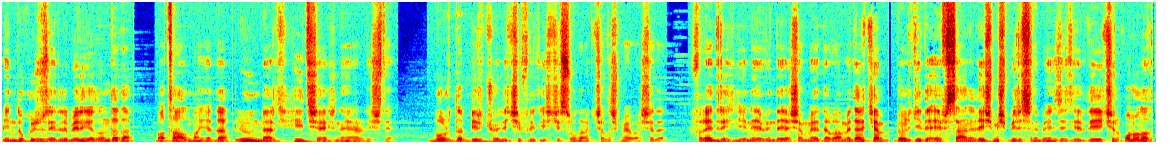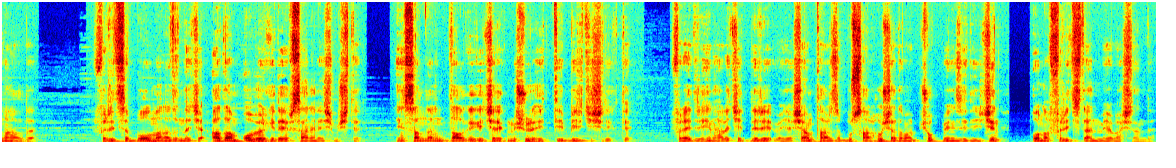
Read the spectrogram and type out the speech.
1951 yılında da Batı Almanya'da Lüneburg Heath şehrine yerleşti. Burada bir köyde çiftlik işçisi olarak çalışmaya başladı. Friedrich yeni evinde yaşamaya devam ederken bölgede efsaneleşmiş birisini benzetildiği için onun adını aldı. Fritze Bollman adındaki adam o bölgede efsaneleşmişti. İnsanların dalga geçerek meşhur ettiği bir kişilikti. Friedrich'in hareketleri ve yaşam tarzı bu sarhoş adama çok benzediği için ona Fritz denmeye başlandı.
